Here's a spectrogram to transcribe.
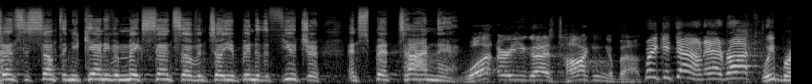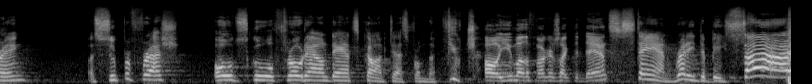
Sense is something you can't even make sense of until you've been to the future and spent time there. What are you guys talking about? Break it down, Ad Rock. We bring a super fresh, old school throwdown dance contest from the future. Oh, you motherfuckers like to dance? Stand ready to be signed!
